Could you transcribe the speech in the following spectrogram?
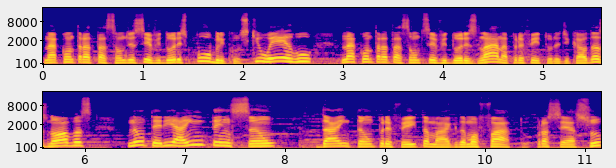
na contratação de servidores públicos, que o erro na contratação de servidores lá na Prefeitura de Caldas Novas não teria a intenção da então prefeita Magda Mofato. O processo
